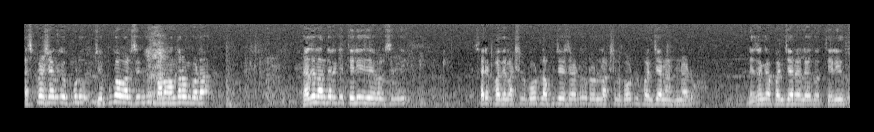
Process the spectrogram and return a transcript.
ఎస్పెషల్గా ఇప్పుడు చెప్పుకోవాల్సింది మనం అందరం కూడా ప్రజలందరికీ తెలియజేయవలసింది సరే పది లక్షల కోట్లు అప్పు చేశాడు రెండు లక్షల కోట్లు పంచానంటున్నాడు నిజంగా పంచారో లేదో తెలియదు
